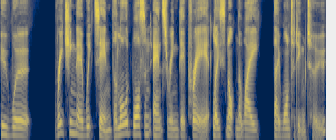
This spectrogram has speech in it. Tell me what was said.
who were reaching their wits' end. The Lord wasn't answering their prayer, at least not in the way they wanted Him to.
